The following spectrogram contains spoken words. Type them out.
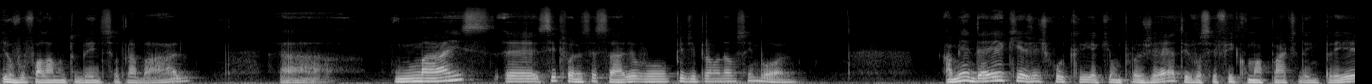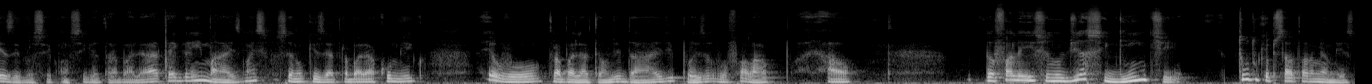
Eu vou falar muito bem do seu trabalho, ah, mas, é, se for necessário, eu vou pedir para mandar você embora. A minha ideia é que a gente crie aqui um projeto e você fique uma parte da empresa e você consiga trabalhar até ganhe mais. Mas se você não quiser trabalhar comigo, eu vou trabalhar até onde dá e depois eu vou falar real. Eu falei isso no dia seguinte, tudo que eu precisava estava na minha mesa.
